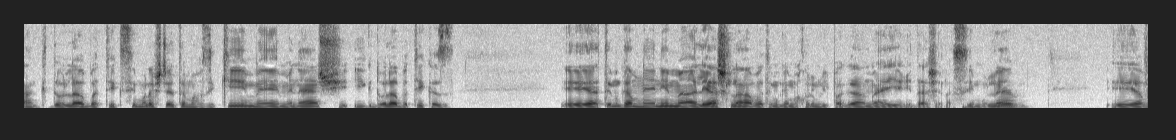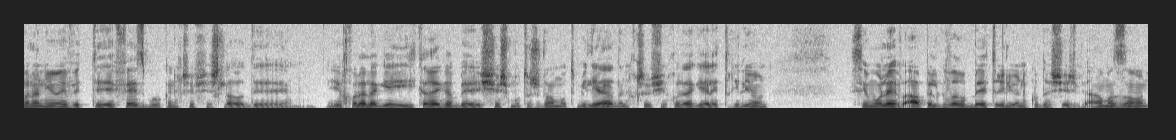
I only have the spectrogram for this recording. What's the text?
הגדולה בתיק. שימו לב שאתם מחזיקים אה, מניה שהיא גדולה בתיק, אז אתם גם נהנים מהעלייה שלה, ואתם גם יכולים להיפגע מהירידה שלה. שימו לב. אבל אני אוהב את פייסבוק, אני חושב שיש לה עוד... היא יכולה להגיע, היא כרגע ב-600 או 700 מיליארד, אני חושב שהיא יכולה להגיע לטריליון. שימו לב, אפל כבר בטריליון נקודה 6 ואמזון.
